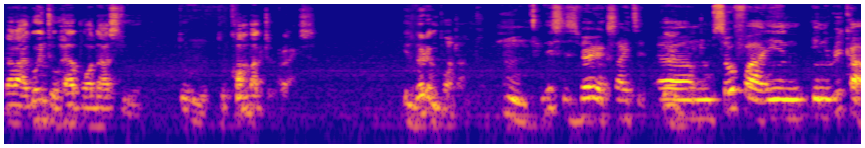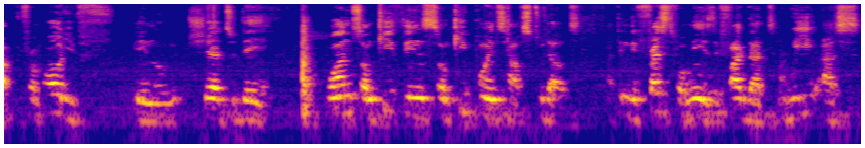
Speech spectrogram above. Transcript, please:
that are going to help others to, to, to come back to Christ. It's very important. Hmm, this is very exciting. Um, so far, in in recap from all you've you know shared today, one some key things, some key points have stood out. I think the first for me is the fact that we as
